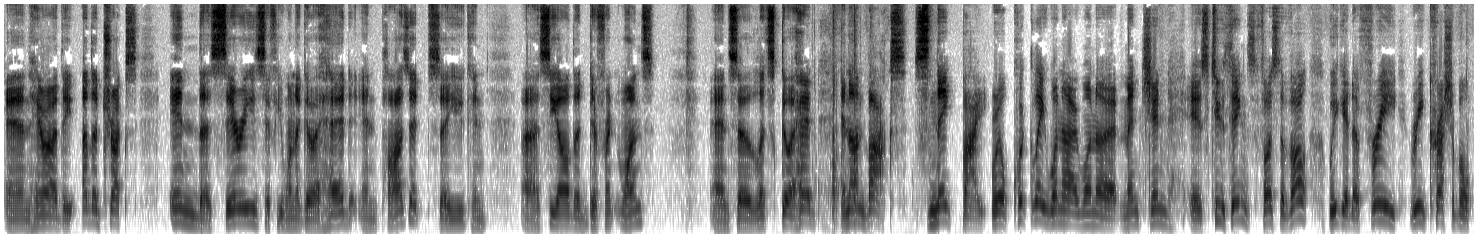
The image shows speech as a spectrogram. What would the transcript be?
And here are the other trucks in the series if you want to go ahead and pause it so you can uh, see all the different ones. And so let's go ahead and unbox Snakebite. Real quickly, what I want to mention is two things. First of all, we get a free recrushable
